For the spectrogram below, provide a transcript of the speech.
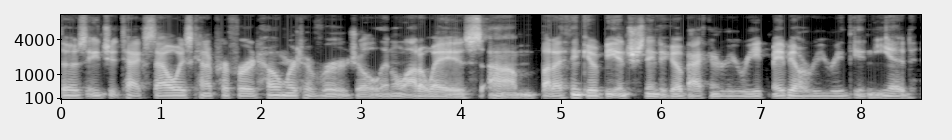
those ancient texts, I always kind of preferred Homer to Virgil in a lot of ways. Um, but I think it would be interesting to go back and reread. Maybe I'll reread the Aeneid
